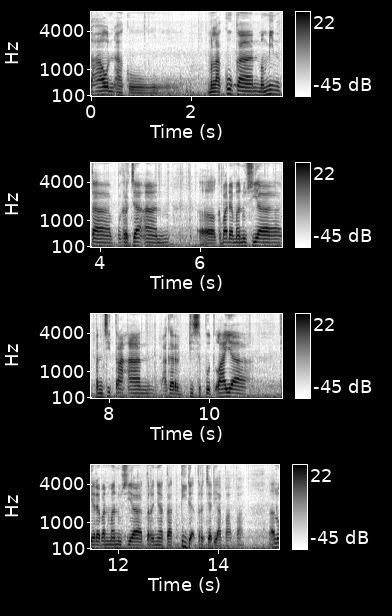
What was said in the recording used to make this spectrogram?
tahun aku melakukan, meminta pekerjaan uh, kepada manusia, pencitraan agar disebut layak di hadapan manusia, ternyata tidak terjadi apa-apa. Lalu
